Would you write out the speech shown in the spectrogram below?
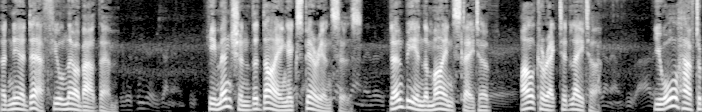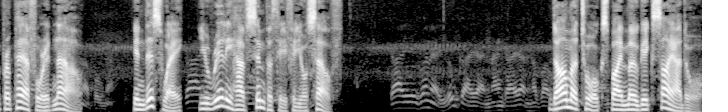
at near death you'll know about them. He mentioned the dying experiences. Don't be in the mind state of, I'll correct it later. You all have to prepare for it now. In this way, you really have sympathy for yourself. Dharma Talks by Mogok Sayadaw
